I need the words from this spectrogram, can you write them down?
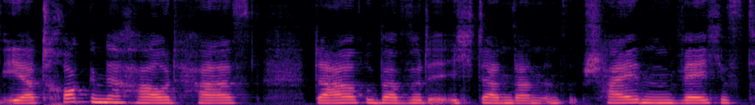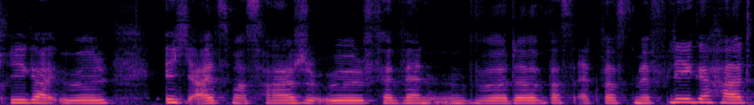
eher trockene Haut hast, darüber würde ich dann dann entscheiden, welches Trägeröl ich als Massageöl verwenden würde, was etwas mehr Pflege hat.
